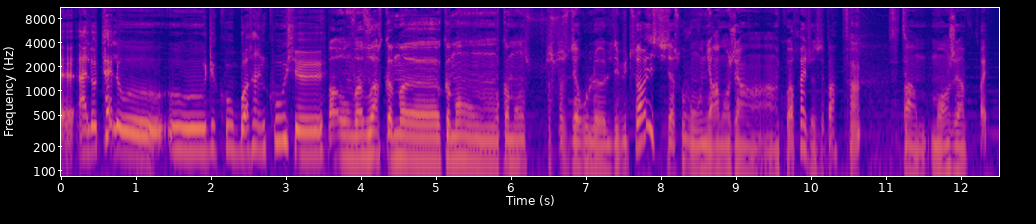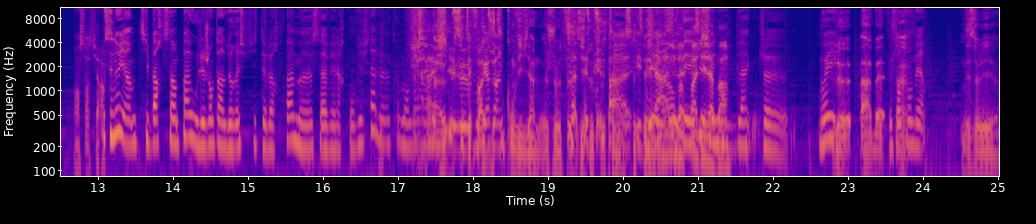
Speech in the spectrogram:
euh, à l'hôtel ou, ou du coup boire un coup je... Bon, on va voir comme, euh, comment on- comment ça se déroule euh, le début de soirée. Si ça se trouve, on ira manger un, un coup après, je sais pas. Enfin, c'était- Enfin, manger un. Ouais, on sortira. Sinon, il y a un petit bar sympa où les gens parlent de ressusciter leur femme. Ça avait l'air convivial. Ah, euh, je c'était pas du tout convivial. Je te le dis tout de suite. pas hein, c'était- idéal. Ah, on va C'était- pas aller c'était là-bas. je- Oui, Le, ah bah, j'entends euh, bien. désolé, euh,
